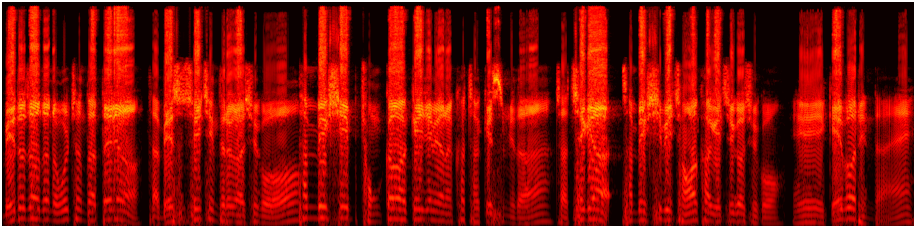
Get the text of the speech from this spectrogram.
매도자들은 올청 다 때려. 자 매수 스위칭 들어가시고 310 종가가 깨지면 컷 잡겠습니다. 자 체결 312 정확하게 찍어주고 에이 깨버린다. 에이.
